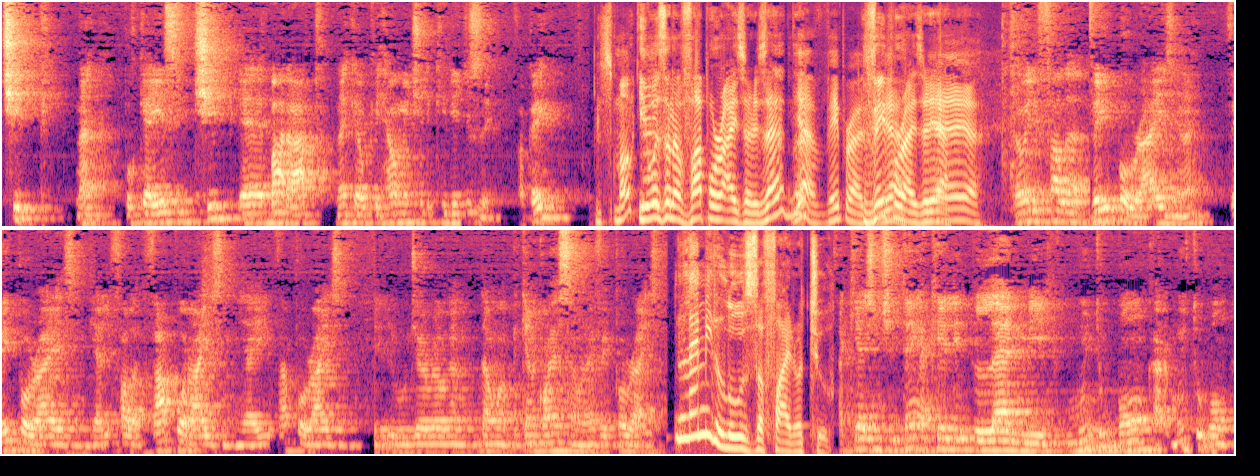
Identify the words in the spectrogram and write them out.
cheap, né? Porque aí esse cheap é barato, né? Que é o que realmente ele queria dizer, ok? Smoked It it? was on a vaporizer. Is that? Yeah, vaporizer. Vaporizer, yeah. yeah. Yeah, yeah, Então ele fala vaporizing, né? Vaporizing, que aí ele fala vaporizing, e aí vaporizing. E o Joe Rogan dá uma pequena correção, né? Vaporizing. Let me lose a fight or two. Aqui a gente tem aquele let me, muito bom, cara, muito bom.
